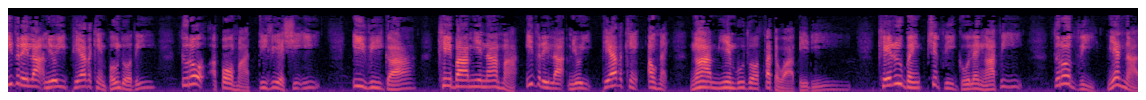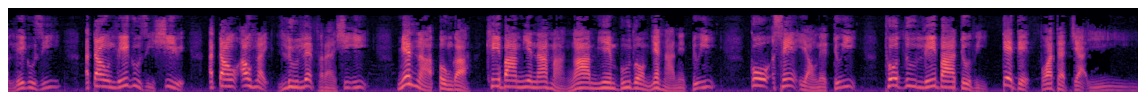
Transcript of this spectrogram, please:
ဣသရေလအမျိုး၏ဘုရားသခင်ဘုန်းတော်သည်သူတို့အပေါ်မှတည်လျက်ရှိ၏ဤသည်ကခေဘာမြင်နာမှဣသရေလအမျိုး၏ဘုရားသခင်အောက်၌ငါမြင်ဘူးသောတတ္တဝါပေသည်ခေရုဗိန်ဖြစ်သည်ကိုလည်းငါသိ၏သူတို့သည်မျက်နှာလေးခုစီအတောင်လေးခုစီရှိ၍အတောင်အောက်၌လူလက်သဏ္ဍာန်ရှိ၏မျက်နှာပုံကခေပါမြင်နာမှငါမြင်ဘူးသောမျက်နှာနှင့်တူ၏ကိုအဆင်းအယောင်နှင့်တူ၏ထိုသူလေးပါးတို့သည် တဲ့တဲ့သွားတတ်ကြ၏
